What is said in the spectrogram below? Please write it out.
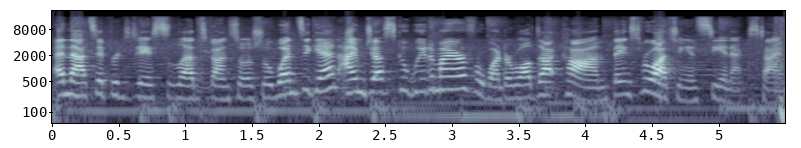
And that's it for today's Celebs Gone Social. Once again, I'm Jessica Wedemeyer for Wonderwall.com. Thanks for watching and see you next time.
